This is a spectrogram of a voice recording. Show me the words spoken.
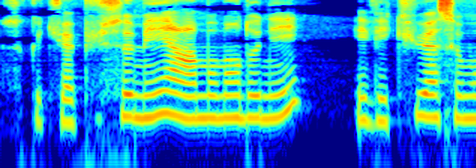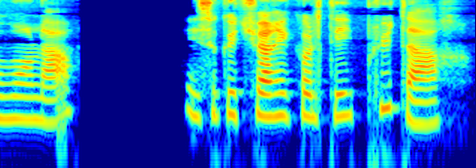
ce que tu as pu semer à un moment donné et vécu à ce moment-là, et ce que tu as récolté plus tard.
